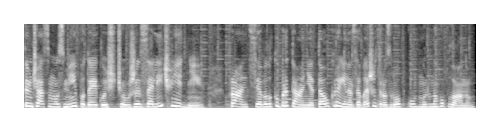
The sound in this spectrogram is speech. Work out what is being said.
Тим часом у змі подейкують, що вже за лічені дні Франція, Великобританія та Україна завершать розробку мирного плану.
